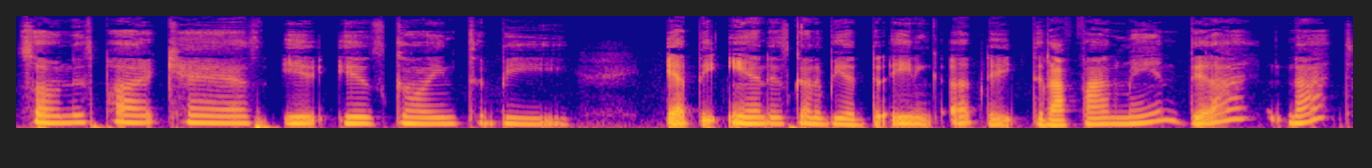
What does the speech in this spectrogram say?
So in this podcast, it is going to be at the end. It's going to be a dating update. Did I find a man? Did I not?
